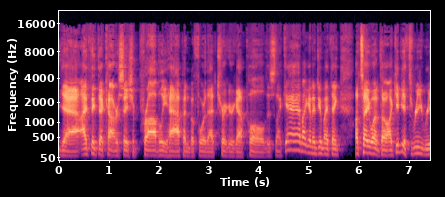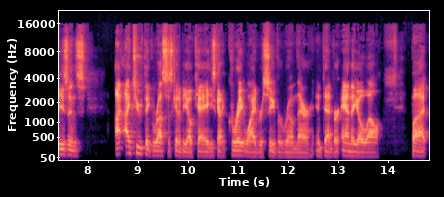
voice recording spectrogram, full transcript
Yeah, I think that conversation probably happened before that trigger got pulled. It's like, yeah, am I going to do my thing? I'll tell you what, though, I'll give you three reasons. I, I too think Russ is going to be okay. He's got a great wide receiver room there in Denver and the OL. But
